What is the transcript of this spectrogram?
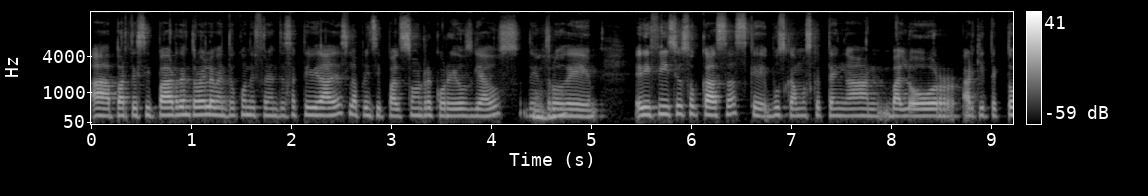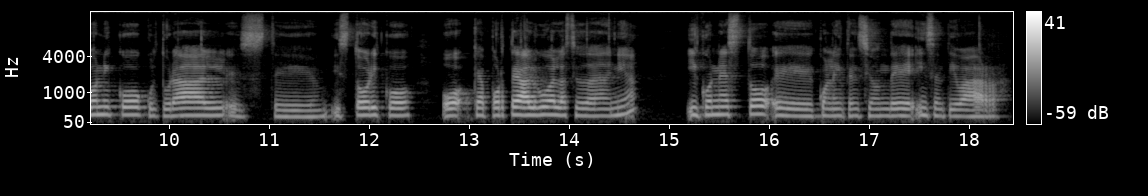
a participar dentro del evento con diferentes actividades. La principal son recorridos guiados dentro de edificios o casas que buscamos que tengan valor arquitectónico, cultural, este, histórico o que aporte algo a la ciudadanía. Y con esto, eh, con la intención de incentivar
